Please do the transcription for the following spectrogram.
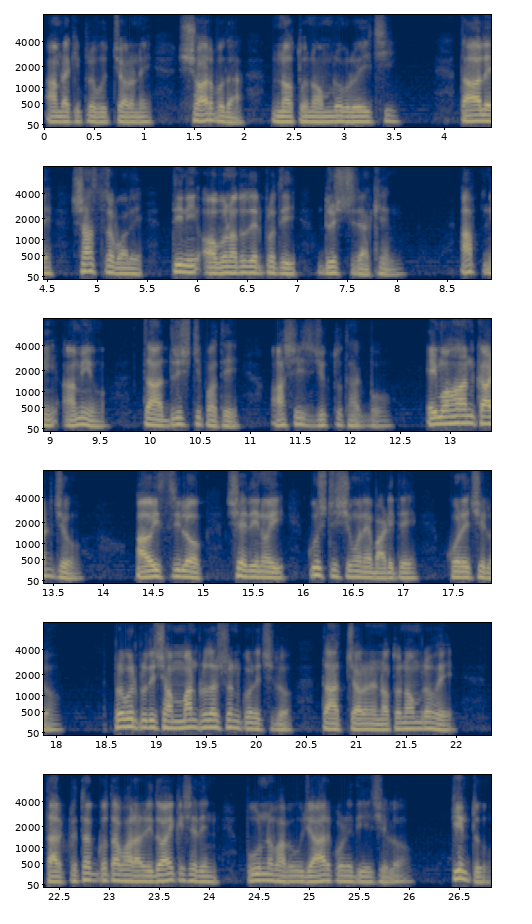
আমরা কি প্রভুর চরণে সর্বদা নত নম্র রয়েছি? তাহলে শাস্ত্র বলে, তিনি অবনতদের প্রতি দৃষ্টি রাখেন। আপনি, আমিও তাঁর দৃষ্টিপথে আশিস যুক্ত থাকব। এই মহান কার্য ওই স্ত্রীলোক সেদিন ওই কুষ্টি সুমনের বাড়িতে করেছিল। প্রভুর প্রতি সম্মান প্রদর্শন করেছিল। তাঁর চরণে নতনম্র হয়ে তার কৃতজ্ঞতা ভরা হৃদয়কে সেদিন পূর্ণভাবে উজাড় করে দিয়েছিল। কিন্তু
